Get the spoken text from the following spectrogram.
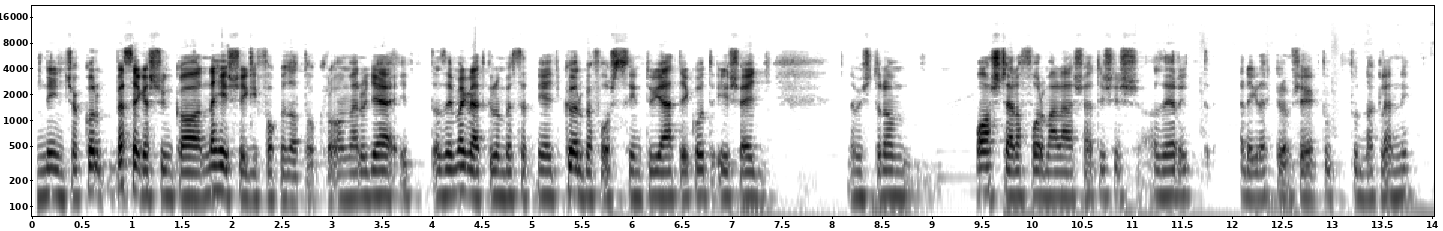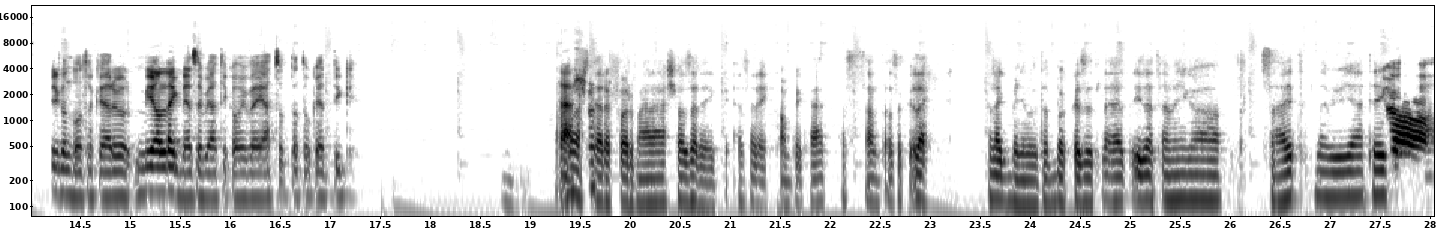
Nincs, akkor beszélgessünk a nehézségi fokozatokról, mert ugye itt azért meg lehet különböztetni egy körbefos szintű játékot és egy, nem is tudom, a formálását is, és azért itt elég nagy különbségek tud- tudnak lenni. Mit gondoltak erről? Mi a legnehezebb játék, amivel játszottatok eddig? A Társas. most reformálása az elég, ez elég komplikált. Azt hiszem, azok a, leg, a legbonyolultabbak között lehet, illetve még a Site nevű játék. Ja,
